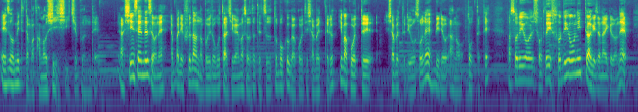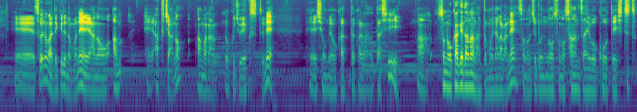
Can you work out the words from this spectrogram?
映像を見てても楽しいし、自分で。新鮮ですよね。やっぱり普段の Vlog とは違いますよ。だってずっと僕がこうやって喋ってる。今こうやって喋ってる様子をね、ビデオ、あの、撮ってて。まあ、それ用、それそれ用にってわけじゃないけどね、えー、そういうのができるのもね、あの、ア,、えー、アプチャーのアマラン 60X っていうね、えー、照明を買ったからだし、まあ、そのおかげだななんて思いながらね、その自分のその散財を肯定しつつ、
